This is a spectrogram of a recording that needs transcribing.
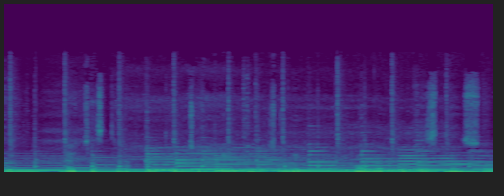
ve herkes tarafından çok beğenilmiş onlar bu diziden sonra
